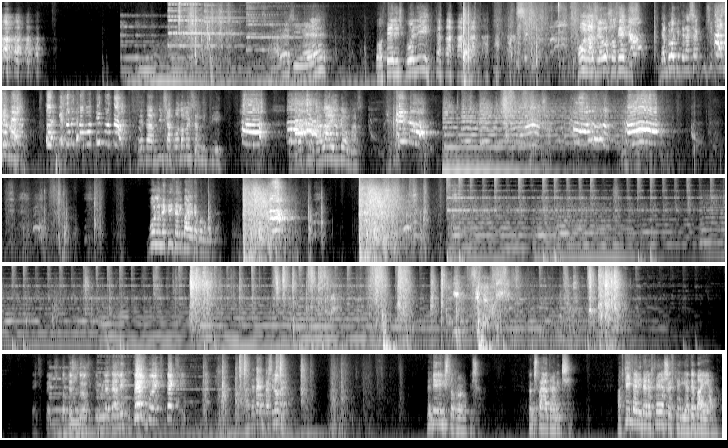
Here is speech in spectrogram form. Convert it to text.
Σ' αρέσει, ε. Το θέλεις πολύ. Φώναζε όσο θέλεις. Δεν πρόκειται να σ' ακούσει κανένα. Στορκίζομαι δεν θα πω τίποτα! Δεν θα βγεις από εδώ μέσα, μικρή. Θα περάσουμε καλά οι δυο μας. Μείνω! Μόνο νεκρή θα την πάρετε από εδώ μέσα. Δεν γυρίζεις τον χρόνο πίσω. Το έχεις πάει να τραβήξει. Αυτή ήταν η τελευταία σου ευκαιρία, δεν πάει άλλο.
